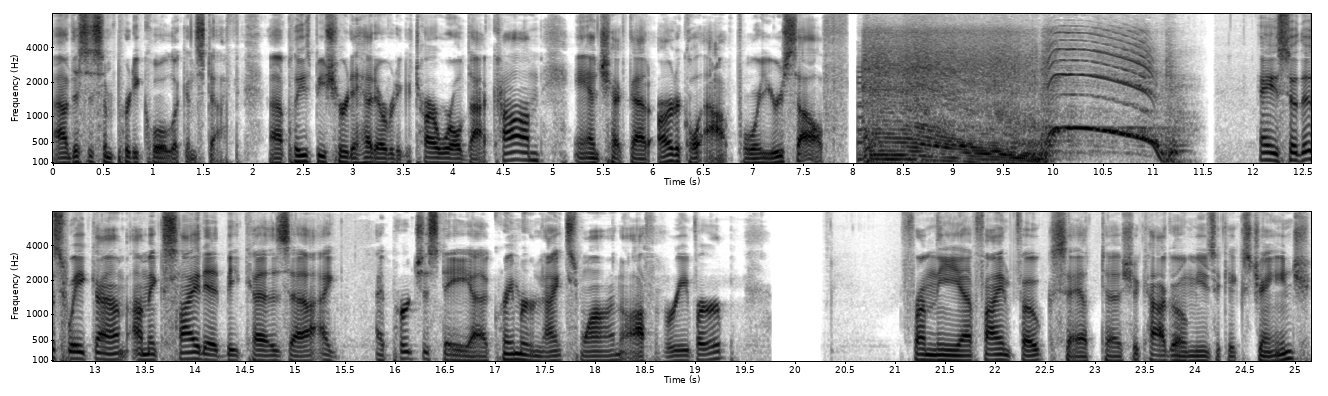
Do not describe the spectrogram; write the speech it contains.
Uh, this is some pretty cool looking stuff. Uh, please be sure to head over to guitarworld.com and check that article out for yourself. Hey, so this week um, I'm excited because uh, I I purchased a uh, Kramer Nightswan off of Reverb from the uh, fine folks at uh, Chicago Music Exchange.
